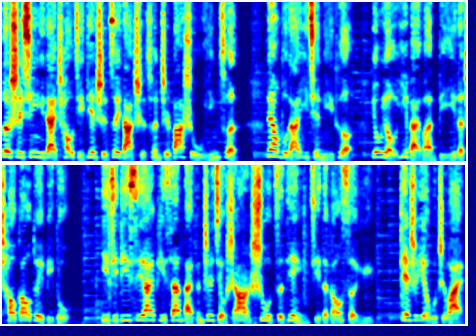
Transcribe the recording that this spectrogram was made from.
乐视新一代超级电视最大尺寸至八十五英寸，亮度达一千尼特，拥有一百万比一的超高对比度，以及 DCI-P 三百分之九十二数字电影级的高色域。电视业务之外，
